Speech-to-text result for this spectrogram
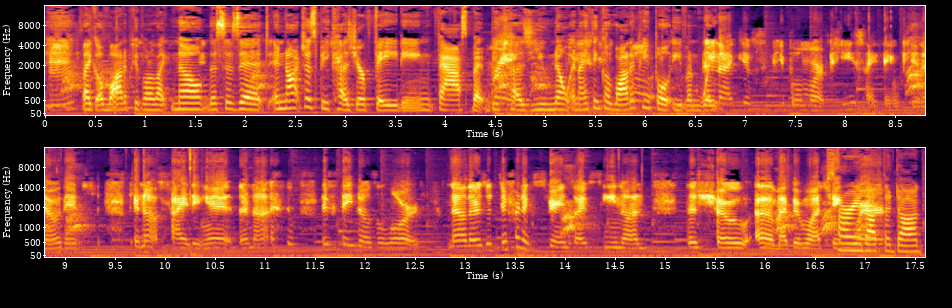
Mm-hmm. like a lot of people are like, "No, this is it," and not just because you're fading fast, but because you know. And I think a lot of people even wait. And that gives people more peace. I think you know they they're not fighting it. They're not if they know the Lord. Now there's a different experience I've seen on the show um, I've been watching. Sorry where, about the dog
